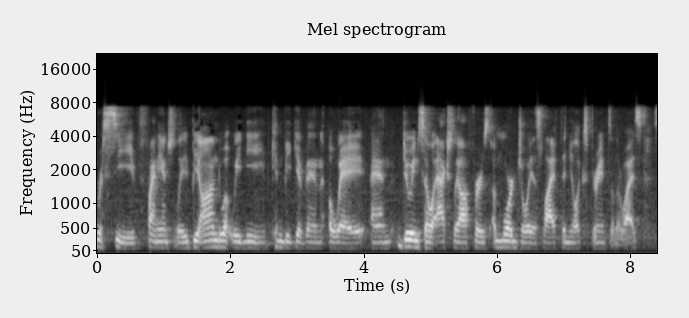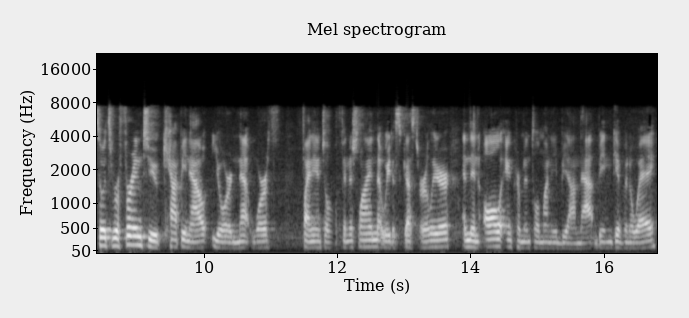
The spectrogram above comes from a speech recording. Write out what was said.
receive financially beyond what we need can be given away, and doing so actually offers a more joyous life than you'll experience otherwise. So it's referring to capping out your net worth financial finish line that we discussed earlier, and then all incremental money beyond that being given away.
